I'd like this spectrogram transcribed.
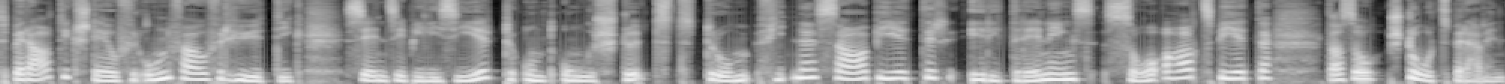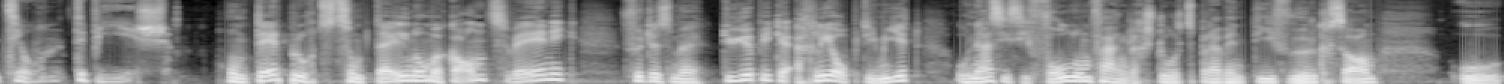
Die Beratungsstelle für Unfallverhütung sensibilisiert und unterstützt darum Fitnessanbieter, ihre Trainings so anzubieten, dass auch Sturzprävention dabei ist. Und der braucht es zum Teil nur ganz wenig, für dass man die Übungen ein bisschen optimiert und dann sind sie vollumfänglich sturzpräventiv wirksam und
